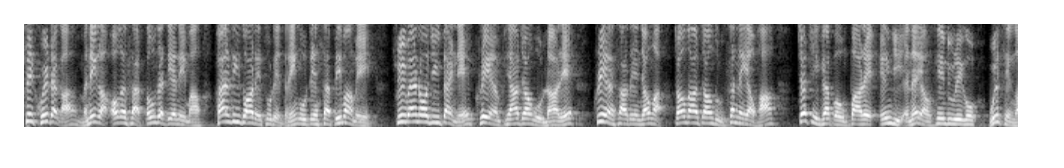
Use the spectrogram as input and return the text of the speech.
စစ်ခွေးတပ်ကမနေ့ကဩဂတ်လ31ရက်နေ့မှာဖမ်းဆီးသွားတယ်ဆိုတဲ့သတင်းကိုတင်ဆက်ပေးပါမယ်။ရွှေပန်းတော်ကြီးတိုက်နယ်ခရီးယန်ဖျားเจ้าကိုလာတဲ့ခရီးယန်စာတင်เจ้าကเจ้าသားเจ้าသူ12ယောက်ဟာကြက်ချေကပုံပါတဲ့အင်ဂျီအနဲ့ရောင်စင်တူတွေကိုဝစ်ဆင်က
